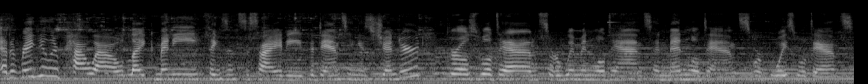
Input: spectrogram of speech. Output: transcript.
At a regular powwow, like many things in society, the dancing is gendered. Girls will dance, or women will dance, and men will dance, or boys will dance.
